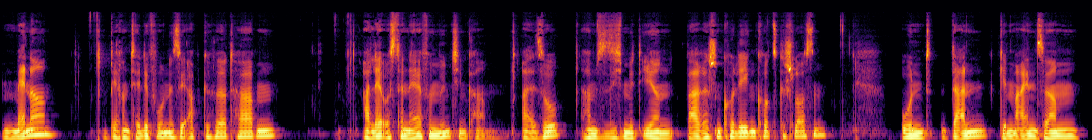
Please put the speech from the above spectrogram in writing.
Männer, deren Telefone sie abgehört haben, alle aus der Nähe von München kamen. Also haben sie sich mit ihren bayerischen Kollegen kurz geschlossen und dann gemeinsam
